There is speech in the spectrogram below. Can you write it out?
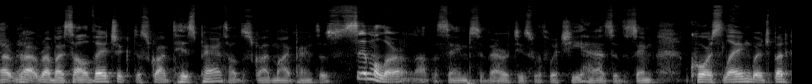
Uh, Rabbi Soloveitchik described his parents. I'll describe my parents as similar, not the same severities with which he has it, the same coarse language. But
